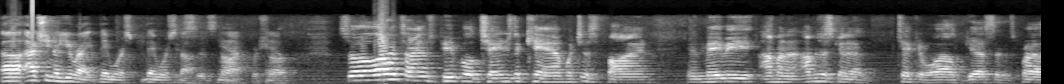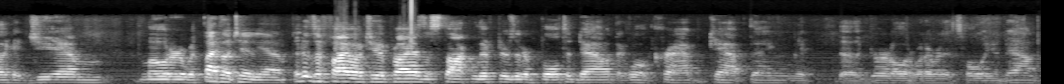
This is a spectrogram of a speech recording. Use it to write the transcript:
Uh, actually, no, you're right. They were they were stock. It's stock Yeah, push yeah. rods. So a lot of times people change the cam, which is fine, and maybe I'm gonna I'm just gonna take a wild guess that it's probably like a GM motor with the 502, yeah. If it's a 502, it probably has the stock lifters that are bolted down with the little crab cap thing, the, the girdle or whatever that's holding it down.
